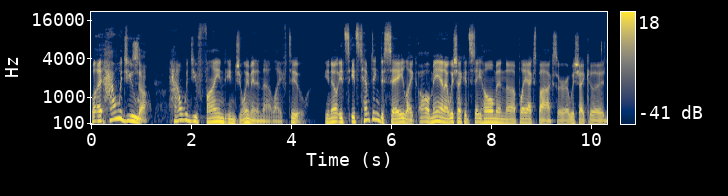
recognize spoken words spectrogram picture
Well, how would you So- how would you find enjoyment in that life too? You know, it's it's tempting to say like, "Oh man, I wish I could stay home and uh, play Xbox," or "I wish I could,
